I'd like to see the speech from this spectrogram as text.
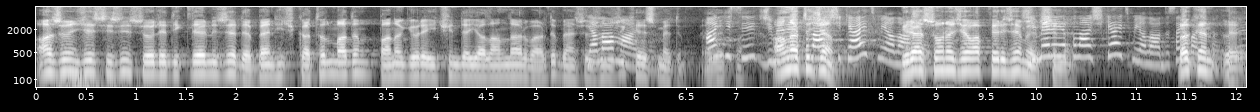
Az önce sizin söylediklerinize de ben hiç katılmadım. Bana göre içinde yalanlar vardı. Ben sözünüzü Yalan vardı. kesmedim. Hangisi? var. Cimer'e Anlatacağım. yapılan şikayet mi yalandı? Biraz sonra cevap vereceğim Cimer'e hepsine. yapılan şikayet mi yalandı? Sayın Bakın Başkan? e,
